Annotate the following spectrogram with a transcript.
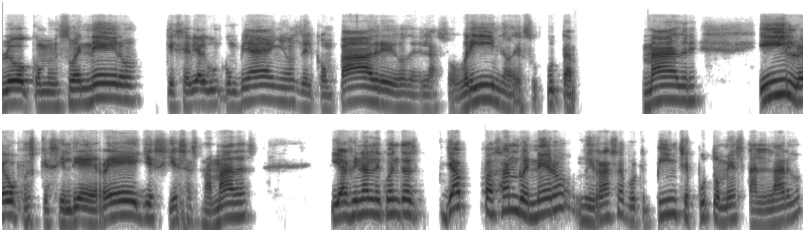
luego comenzó enero, que si había algún cumpleaños del compadre o de la sobrina o de su puta madre, y luego pues que si el Día de Reyes y esas mamadas, y al final de cuentas, ya pasando enero, mi raza, porque pinche puto mes tan largo,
